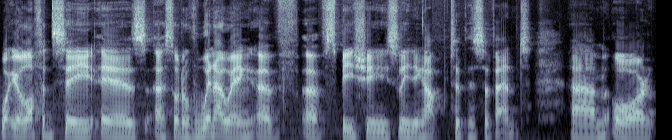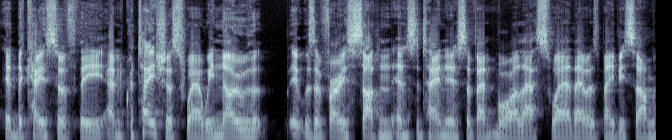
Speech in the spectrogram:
what you'll often see is a sort of winnowing of, of species leading up to this event. Um, or in the case of the end Cretaceous, where we know that it was a very sudden, instantaneous event, more or less, where there was maybe some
